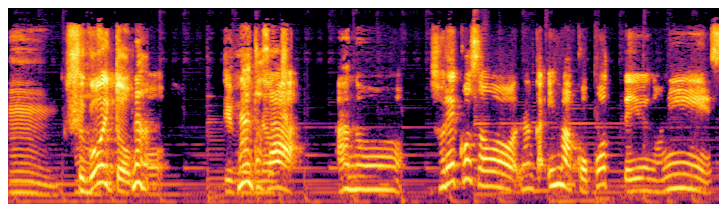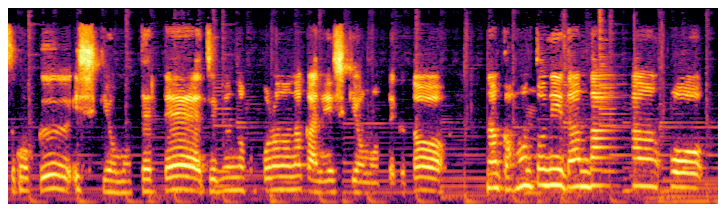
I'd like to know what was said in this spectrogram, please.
うん。すごいと思う。自なん分のかさあのーそれこそなんか今ここっていうのにすごく意識を持ってって自分の心の中に意識を持っていくとなんか本当にだんだんこう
